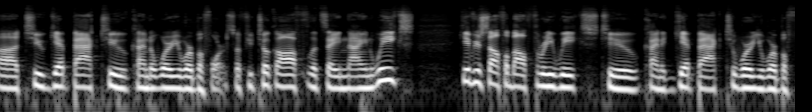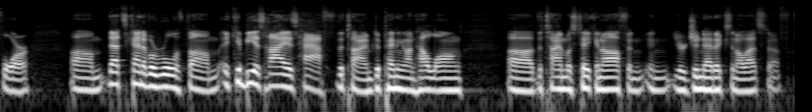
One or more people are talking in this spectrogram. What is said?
uh, to get back to kind of where you were before. So if you took off, let's say nine weeks, give yourself about three weeks to kind of get back to where you were before. Um, that's kind of a rule of thumb. It can be as high as half the time, depending on how long uh, the time was taken off and, and your genetics and all that stuff.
